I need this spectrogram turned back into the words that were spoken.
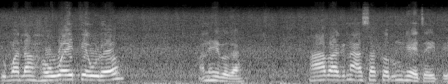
तुम्हाला हवं आहे तेवढं. आणि हे बघा हा भाग ना असा करून घ्यायचा इथे.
